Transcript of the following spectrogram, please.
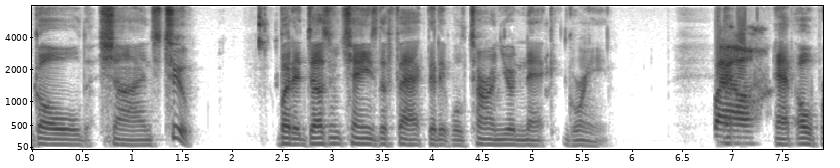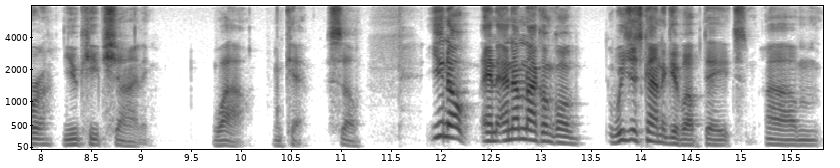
gold shines too, but it doesn't change the fact that it will turn your neck green." Wow. At Oprah, you keep shining. Wow. Okay. So, you know, and and I'm not gonna go. We just kind of give updates. Um,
